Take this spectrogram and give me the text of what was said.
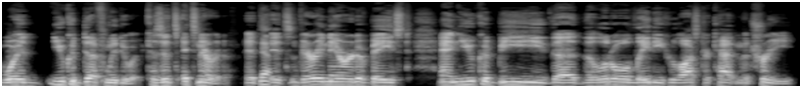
would you could definitely do it because it's it's narrative. It, Yeah. It's very narrative based, and you could be the the little old lady who lost her cat in the tree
